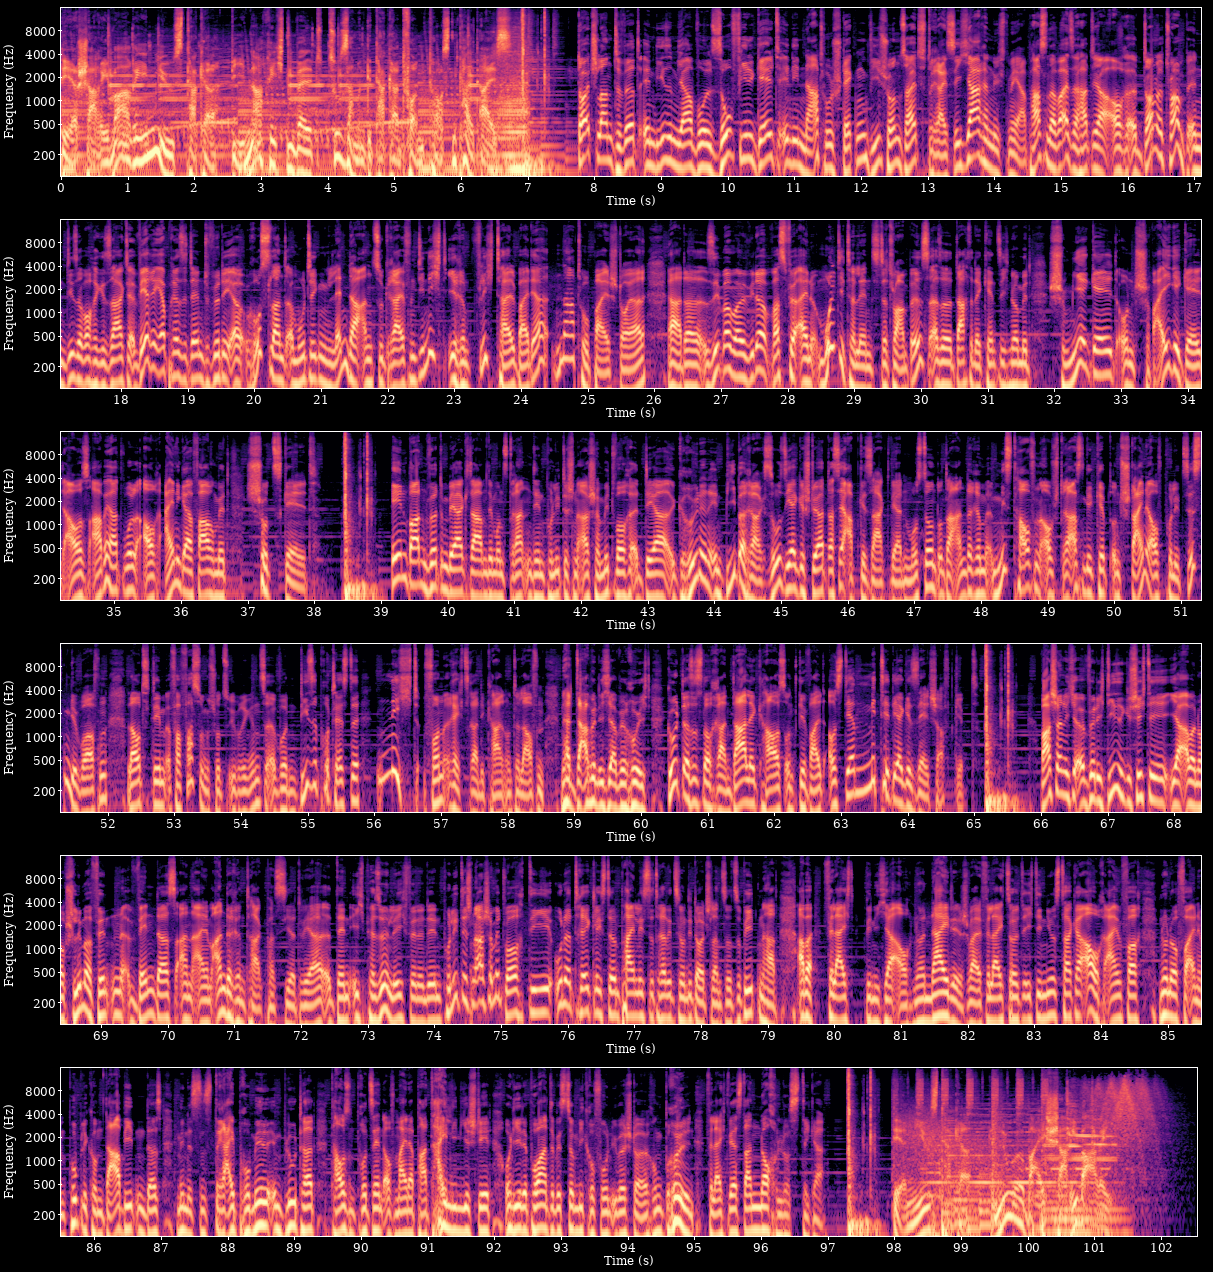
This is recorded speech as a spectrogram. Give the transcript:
Der Charivari News Tucker. Die Nachrichtenwelt zusammengetackert von Thorsten Kalteis. Deutschland wird in diesem Jahr wohl so viel Geld in die NATO stecken wie schon seit 30 Jahren nicht mehr. Passenderweise hat ja auch äh, Donald Trump in dieser Woche gesagt, wäre er Präsident, würde er Russland ermutigen, Länder anzugreifen, die nicht ihren Pflichtteil bei der NATO beisteuern. Ja, da sieht man mal wieder, was für ein Multitalent der Trump ist. Also dachte, der kennt sich nur mit Schmiergeld und Schweigegeld aus, aber er hat wohl auch einige Erfahrung mit Schutzgeld. Geld. In Baden-Württemberg, da haben Demonstranten den politischen Aschermittwoch der Grünen in Biberach so sehr gestört, dass er abgesagt werden musste und unter anderem Misthaufen auf Straßen gekippt und Steine auf Polizisten geworfen. Laut dem Verfassungsschutz übrigens wurden diese Proteste nicht von Rechtsradikalen unterlaufen. Na, da bin ich ja beruhigt. Gut, dass es noch Randale, Chaos und Gewalt aus der Mitte der Gesellschaft gibt. Wahrscheinlich äh, würde ich diese Geschichte ja aber noch schlimmer finden, wenn das an einem anderen Tag passiert wäre. Denn ich persönlich finde den politischen Aschermittwoch die unerträglichste und peinlichste Tradition, die Deutschland so zu bieten hat. Aber vielleicht bin ich ja auch nur neidisch, weil vielleicht sollte ich den Newstacker auch einfach nur noch vor einem Publikum darbieten, das mindestens 3 Promille im Blut hat, 1000% auf meiner Parteilinie steht und jede Pointe bis zur Mikrofonübersteuerung brüllen. Vielleicht wäre es dann noch lustiger. Der News Tucker. Nur bei Charivari.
